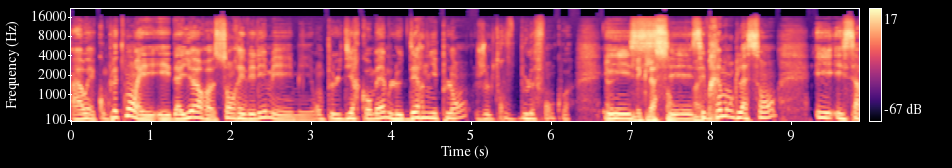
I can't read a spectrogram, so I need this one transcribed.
Ah ouais, complètement. Et, et d'ailleurs, sans révéler, mais, mais on peut le dire quand même, le dernier plan, je le trouve bluffant, quoi. Et il est glaçant, C'est ouais. vraiment glaçant. Et, et ça,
